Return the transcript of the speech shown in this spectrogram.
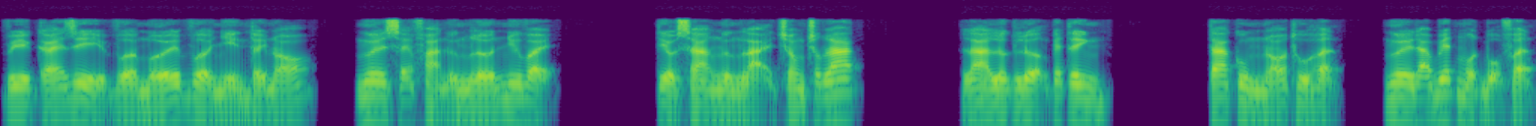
Vì cái gì vừa mới vừa nhìn thấy nó, ngươi sẽ phản ứng lớn như vậy? Tiểu xà ngừng lại trong chốc lát. Là lực lượng kết tinh. Ta cùng nó thù hận, ngươi đã biết một bộ phận.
